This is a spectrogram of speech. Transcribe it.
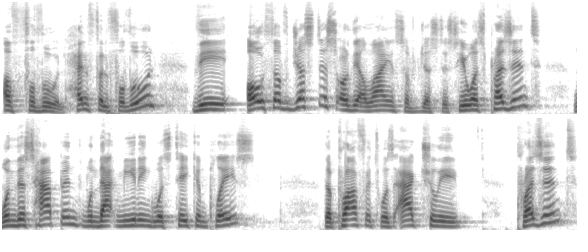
of fudul, hilf al-fudul, the oath of justice or the alliance of justice. He was present when this happened, when that meeting was taken place. The Prophet was actually present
